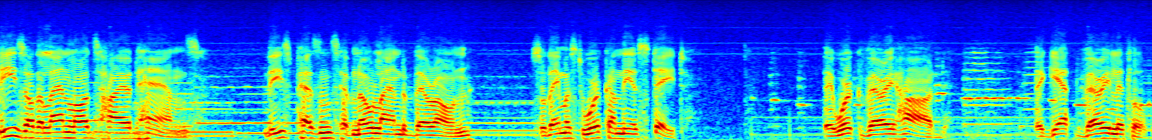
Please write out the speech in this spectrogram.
These are the landlord's hired hands. These peasants have no land of their own, so they must work on the estate. They work very hard. They get very little.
